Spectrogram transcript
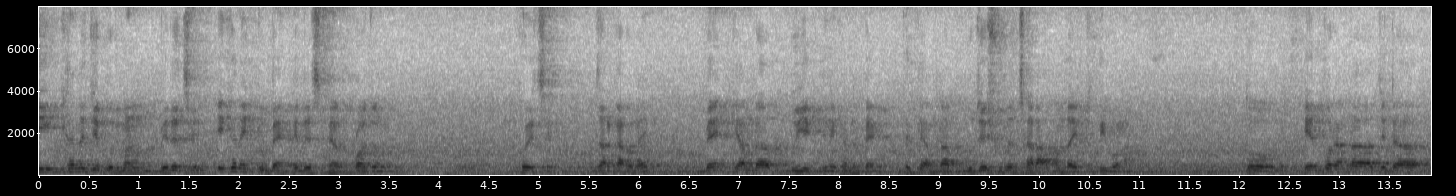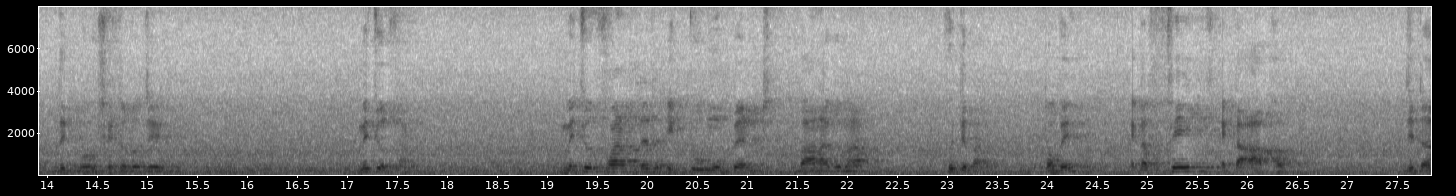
এইখানে যে পরিমাণ বেড়েছে, এখানে একটু ব্যাংকের রেস্ট নেওয়ার প্রয়োজন হয়েছে। যার কারণে ব্যাংককে আমরা দুই একদিন এখানে ব্যাংক থেকে আমরা বুঝে শুনে ছাড়া আমরা একটু দিব না। তো এরপরে আমরা যেটা দেখব সেটা হলো যে মিউচুয়াল ফান্ড মিউচুয়াল ফান্ডের একটু মুভমেন্ট বা আনাগোনা হইতে পারে। তবে একটা ফেক একটা আপ হবে। যেটা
